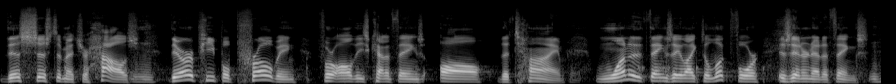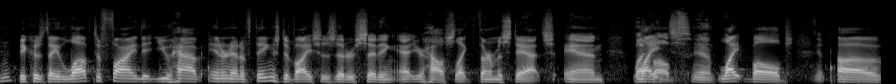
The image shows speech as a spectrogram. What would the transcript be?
this system at your house, mm-hmm. there are people probing for all these kind of things all the time. One of the things they like to look for is Internet of Things mm-hmm. because they love to find that you have Internet of Things devices that are sitting at your house, like thermostats and light lights, bulbs, yeah. light bulbs, yep. uh,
